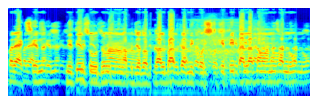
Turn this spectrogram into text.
ਪਰ ਐਕਸ਼ਨ ਨਿਤਿਨ ਸੂਦ ਨਾਲ ਆਪਾਂ ਜਦੋਂ ਗੱਲਬਾਤ ਕਰਨ ਦੀ ਕੋਸ਼ਿਸ਼ ਕੀਤੀ, ਪਹਿਲਾਂ ਤਾਂ ਉਹਨਾਂ ਨੇ ਸਾਨੂੰ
